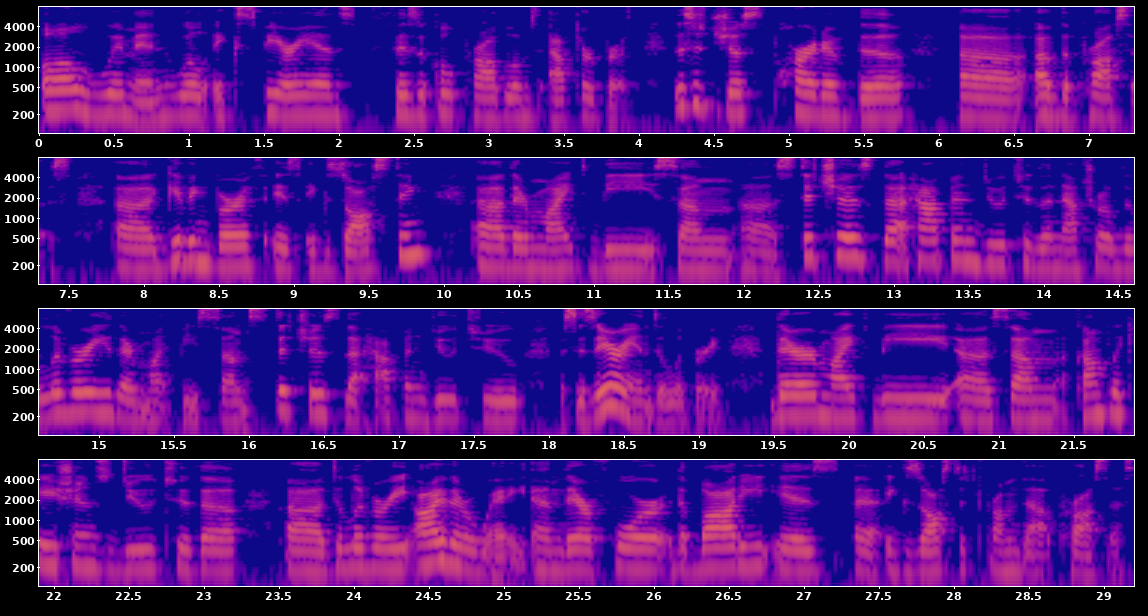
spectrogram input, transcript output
all women will experience physical problems after birth. This is just part of the uh, of the process. Uh, giving birth is exhausting. Uh, there might be some uh, stitches that happen due to the natural delivery. There might be some stitches that happen due to a cesarean delivery. There might be uh, some complications due to the uh, delivery either way, and therefore the body is exhausted from that process.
